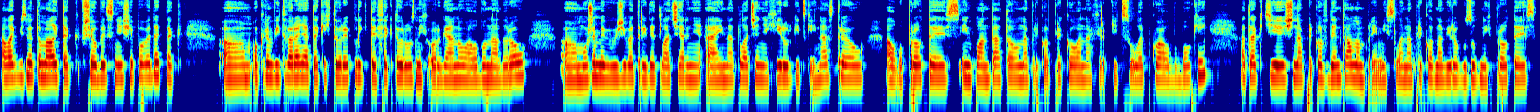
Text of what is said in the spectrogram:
Ale ak by sme to mali tak všeobecnejšie povedať, tak um, okrem vytvárania takýchto replik defektov rôznych orgánov alebo nádorov, môžeme využívať 3D tlačiarne aj na tlačenie chirurgických nástrojov alebo protéz, implantátov, napríklad pre kolena, chrbticu, lepku alebo boky a taktiež napríklad v dentálnom priemysle, napríklad na výrobu zubných protéz,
